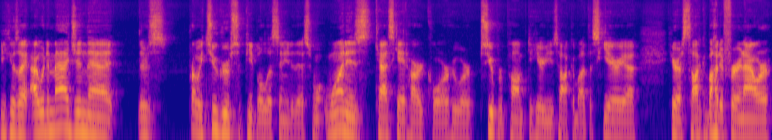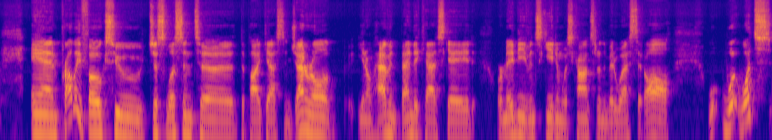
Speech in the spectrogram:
because I, I, would imagine that there's probably two groups of people listening to this. One is cascade hardcore who are super pumped to hear you talk about the ski area hear us talk about it for an hour and probably folks who just listen to the podcast in general you know haven't been to cascade or maybe even skied in wisconsin or the midwest at all. What, what's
